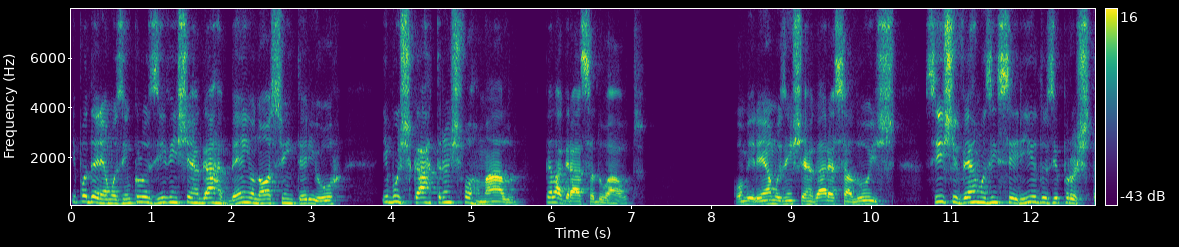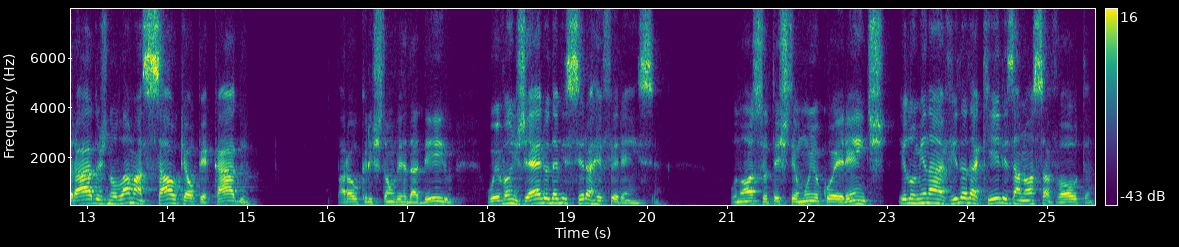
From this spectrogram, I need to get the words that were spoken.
e poderemos inclusive enxergar bem o nosso interior e buscar transformá-lo pela graça do alto. Como iremos enxergar essa luz se estivermos inseridos e prostrados no lamaçal que é o pecado? Para o cristão verdadeiro, o Evangelho deve ser a referência. O nosso testemunho coerente ilumina a vida daqueles à nossa volta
